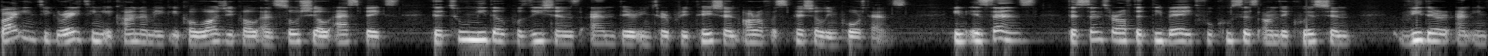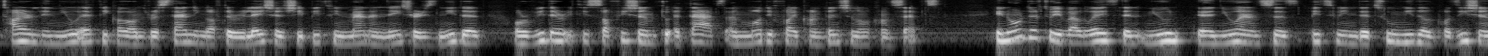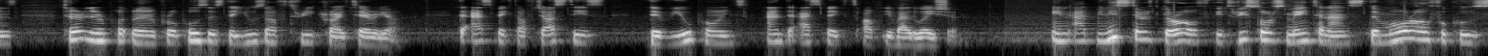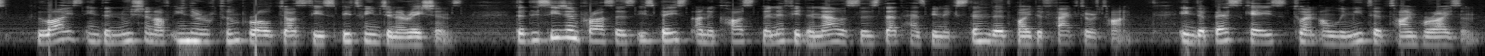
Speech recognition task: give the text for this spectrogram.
By integrating economic, ecological, and social aspects, the two middle positions and their interpretation are of special importance. In essence, the center of the debate focuses on the question whether an entirely new ethical understanding of the relationship between man and nature is needed or whether it is sufficient to adapt and modify conventional concepts. In order to evaluate the uh, nuances between the two middle positions, Turner uh, proposes the use of three criteria the aspect of justice, the viewpoint, and the aspect of evaluation. In administered growth with resource maintenance, the moral focus lies in the notion of intertemporal justice between generations. The decision process is based on a cost-benefit analysis that has been extended by the factor time, in the best case to an unlimited time horizon.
